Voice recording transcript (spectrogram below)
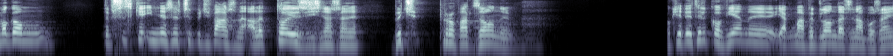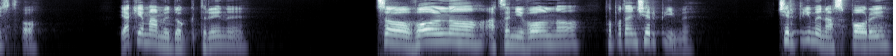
mogą te wszystkie inne rzeczy być ważne, ale to jest dziś nasze być prowadzonym. Bo kiedy tylko wiemy, jak ma wyglądać nabożeństwo, jakie mamy doktryny, co wolno, a co nie wolno, to potem cierpimy. Cierpimy na spory.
